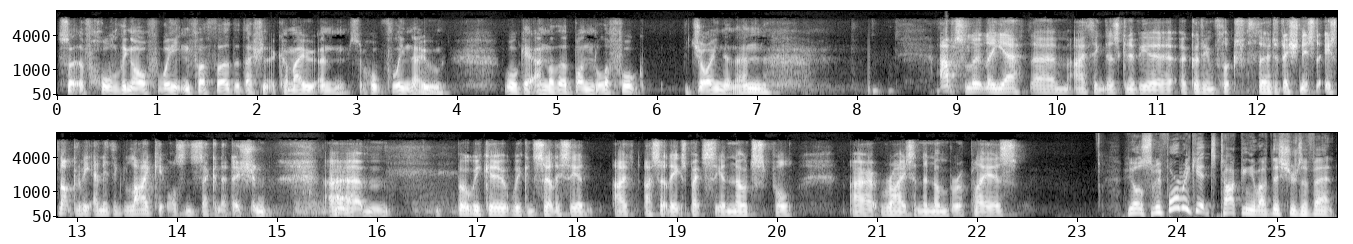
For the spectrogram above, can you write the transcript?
sort of holding off, waiting for third edition to come out, and so hopefully now we'll get another bundle of folk joining in. Absolutely, yeah. Um, I think there's going to be a, a, good influx for third edition. It's it's not going to be anything like it was in second edition, um, but we can we can certainly see a. I, I certainly expect to see a noticeable uh, rise in the number of players. You know, so before we get to talking about this year's event,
